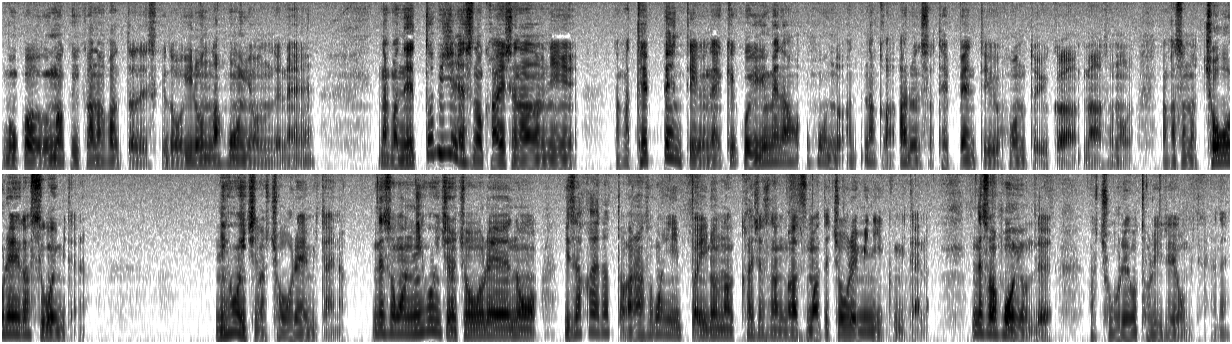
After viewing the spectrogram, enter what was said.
僕はうまくいかなかったですけどいろんな本読んでねなんかネットビジネスの会社なのになんか「てっぺん」っていうね結構有名な本のなんかあるんですよ「てっぺん」っていう本というかまあそのなんかその朝礼がすごいみたいな。日本一の朝礼みたいな。でそこの日本一の朝礼の居酒屋だったかな。そこにいっぱいいろんな会社さんが集まって朝礼見に行くみたいな。でその本読んで朝礼を取り入れようみたいなね。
